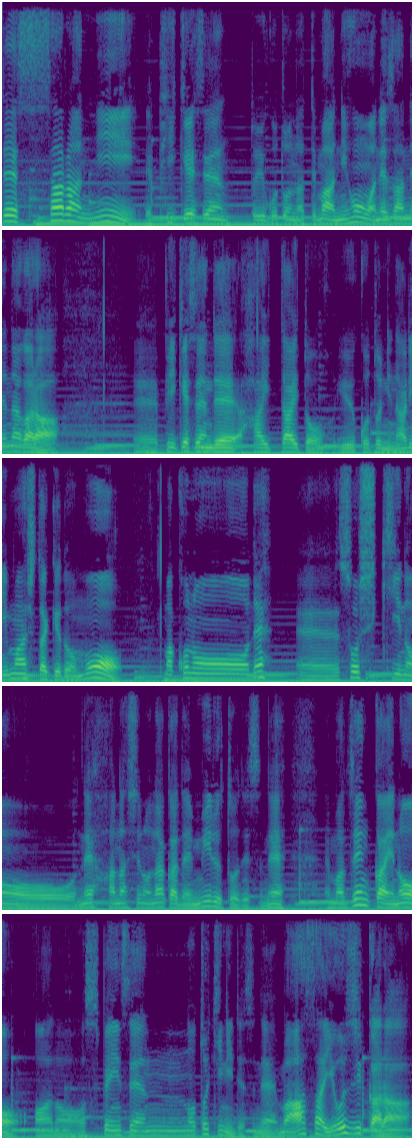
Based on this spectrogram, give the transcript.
でさらに PK 戦ということになって、まあ、日本はね残念ながらえー、PK 戦で敗退ということになりましたけども、まあ、このね、えー、組織の、ね、話の中で見るとですね、まあ、前回のあのスペイン戦の時にですね、まあ、朝4時から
